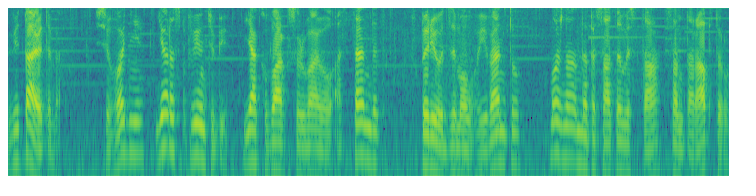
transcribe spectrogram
Вітаю тебе! Сьогодні я розповім тобі, як в Ark Survival Ascended в період зимового івенту можна написати листа Санта Раптору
